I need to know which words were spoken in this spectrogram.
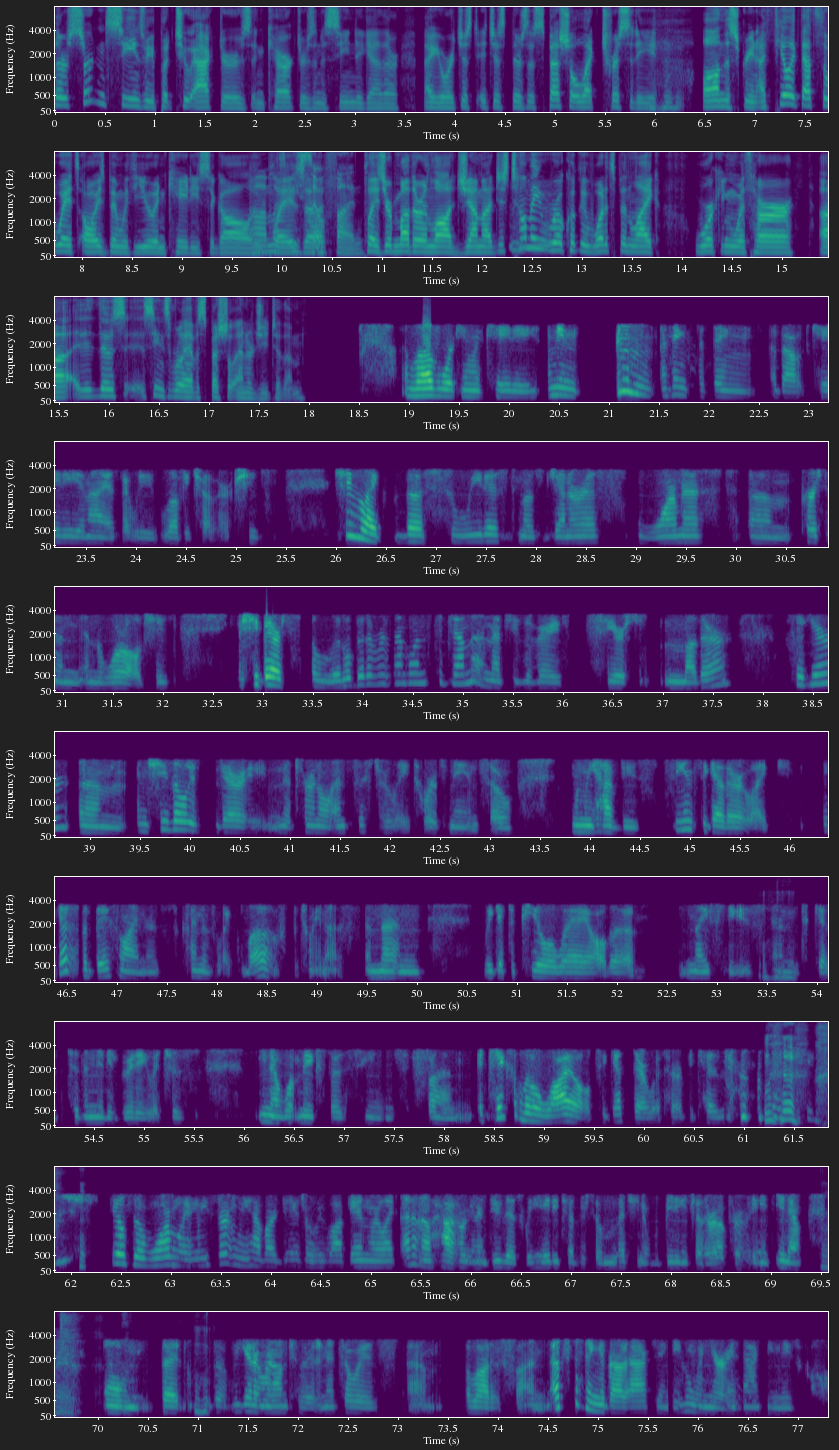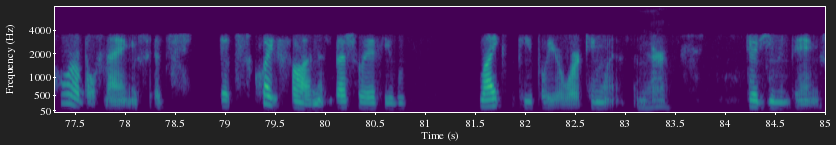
there's certain scenes where you put two actors and characters in a scene together, Maggie, where it just it just there's a special electricity on the screen. I feel like that's the way it's always been with you and Katey Sagal, who Oh, must be plays so uh, fun. plays your mother-in-law Gemma. Just tell me real quickly what it's been like working with her. Uh, those scenes really have a special energy to them. I love working with Katey. I mean, I think the thing about Katey and I is that we love each other. She's she's like the sweetest, most generous, warmest um person in the world. She's she bears a little bit of resemblance to Gemma in that she's a very fierce mother figure. Um and she's always very maternal and sisterly towards me and so when we have these scenes together like I guess the baseline is kind of like love between us, and then we get to peel away all the niceties and get to the nitty gritty, which is, you know, what makes those scenes fun. It takes a little while to get there with her because she feels so warmly, and we certainly have our days where we walk in, we're like, I don't know how we're going to do this. We hate each other so much, you know, we're beating each other up for, you know, Right. um, but, but we get around to it, and it's always um, a lot of fun. That's the thing about acting. Even when you're enacting these horrible things, it's it's quite fun, especially if you like the people you're working with and they're good human beings.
